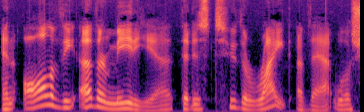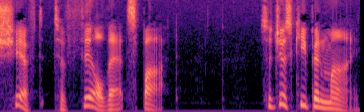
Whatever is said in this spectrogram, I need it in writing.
and all of the other media that is to the right of that will shift to fill that spot. So just keep in mind,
